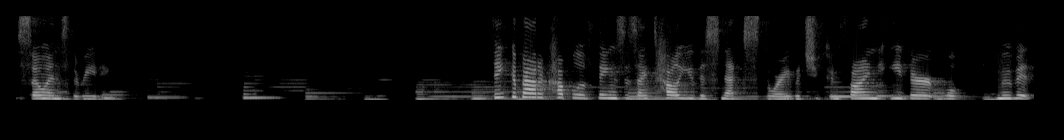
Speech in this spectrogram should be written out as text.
So ends the reading. Think about a couple of things as I tell you this next story, which you can find either, we'll move it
